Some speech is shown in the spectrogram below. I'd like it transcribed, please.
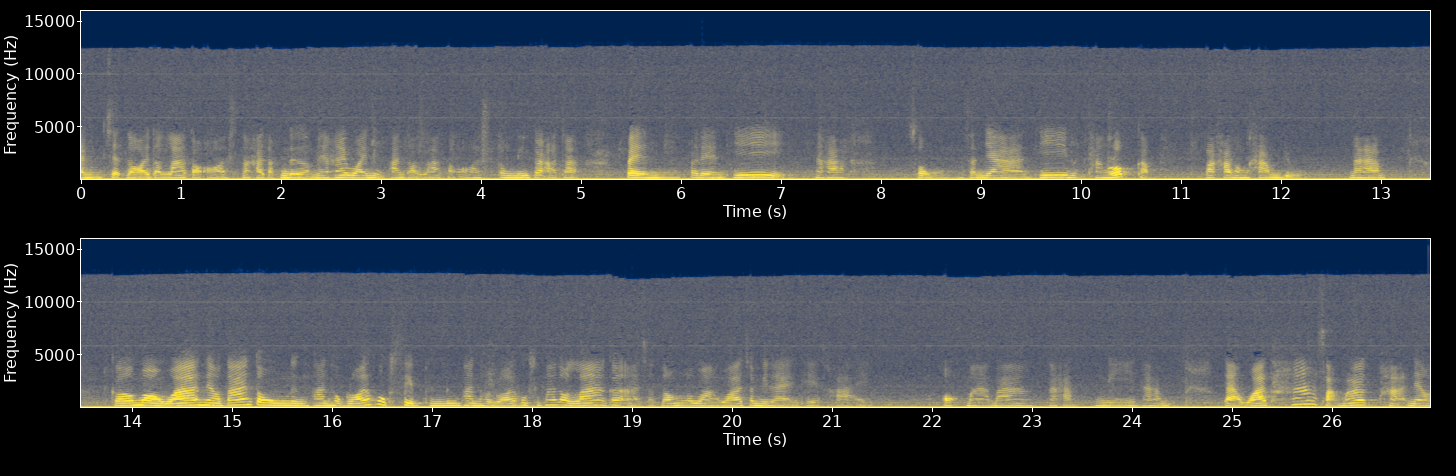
1,700 ดอลลาร์ต่อออนซ์นะคะจากเดิมเนี่ยให้ไว้ 1,000 ดอลลาร์ต่อออนซ์ตรงนี้ก็อาจจะ เป็นประเด็นที่นะคะส่งสัญญาณที่ทางลบกับราคาทองคำอยู่นะคะก็มองว่าแนวต้านตรง 1,660 ถึง 1,665 ดอลลาร์ก็อาจจะต้องระวังว่าจะมีแรงเทขายออกมาบ้างนะคะตรงนี้นะคะ แต่ว่าถ้าสามารถผ่านแนว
